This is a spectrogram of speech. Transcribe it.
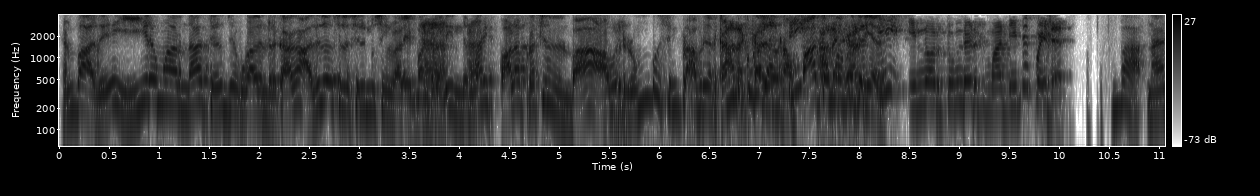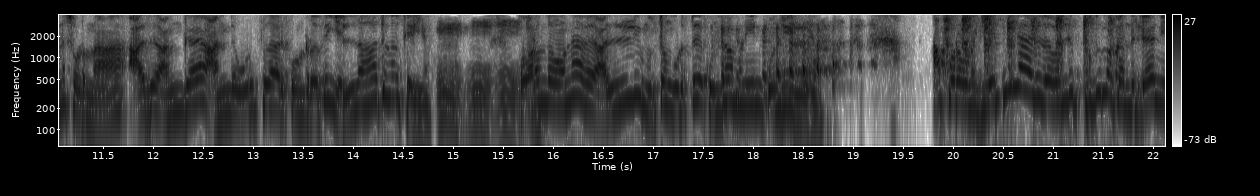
நண்பா அது ஈரமா இருந்தா தெரிஞ்சிட கூடாதுன்றக்காக அதுல சில சில்மிசிங் வேலை பண்றது. இந்த மாதிரி பல பிரச்சனை நண்பா. அவர் ரொம்ப சிம்பிள் அவர் அதை அதை கண்டு கூட பார்த்தோம்னா தெரியாது. இன்னொரு துண்டு எடுத்து மாட்டிட்டு போயிட்டாரு. நான் என்ன சொல்றேன்னா அது அங்க அந்த உறுப்பு தான் இருக்குன்றது எல்லாத்துக்கும் தெரியும். பிறந்த உடனே அதை அள்ளி முத்தம் கொடுத்து குண்டாமணின்னு கொஞ்சிட்டு இருக்கும். அப்புறம் உனக்கு என்ன இதுல வந்து புதுமை கண்டுட்ட? நீ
